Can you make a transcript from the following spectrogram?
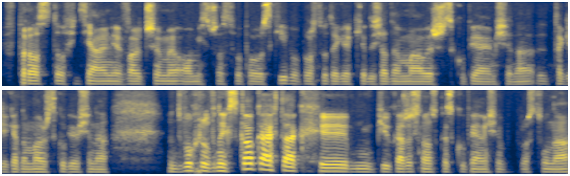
wprost oficjalnie walczymy o Mistrzostwo Polski, po prostu tak jak kiedyś Adam Małysz skupiałem się na, tak jak Adam Małysz skupiał się na dwóch równych skokach, tak y, piłkarze Śląska skupiają się po prostu na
